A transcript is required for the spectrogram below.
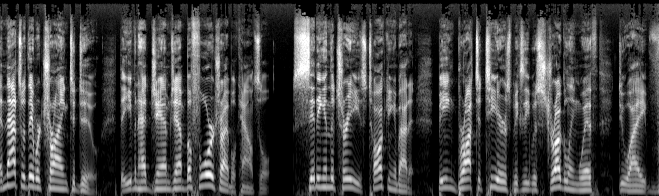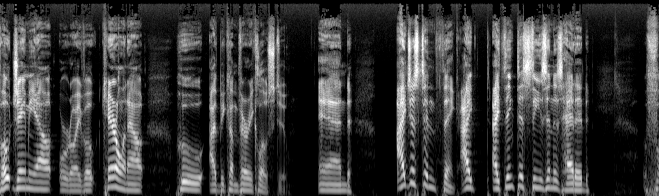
And that's what they were trying to do. They even had Yam Yam before Tribal Council sitting in the trees talking about it, being brought to tears because he was struggling with do I vote Jamie out or do I vote Carolyn out, who I've become very close to. And I just didn't think. I I think this season is headed f-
